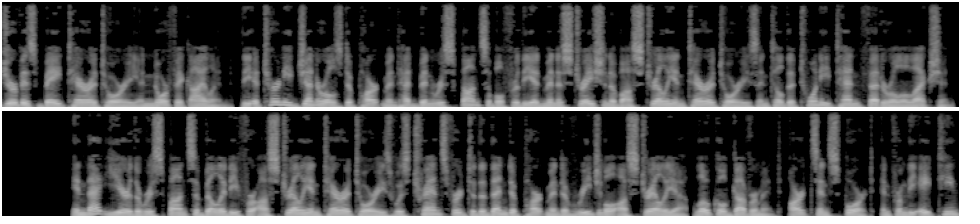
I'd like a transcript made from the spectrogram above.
Jervis Bay Territory and Norfolk Island. The Attorney General's Department had been responsible for the administration of Australian territories until the 2010 federal election. In that year the responsibility for Australian territories was transferred to the then Department of Regional Australia, Local Government, Arts and Sport, and from 18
